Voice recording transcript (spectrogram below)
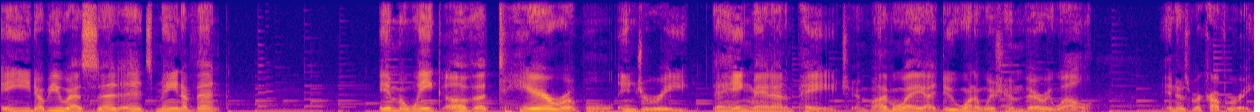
AEW has said its main event in the wake of a terrible injury to Hangman Adam Page. And by the way, I do want to wish him very well in his recovery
